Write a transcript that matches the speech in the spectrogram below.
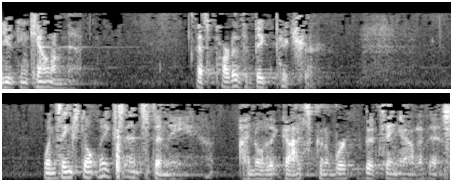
And you can count on that. That's part of the big picture. When things don't make sense to me, I know that God's going to work a good thing out of this.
